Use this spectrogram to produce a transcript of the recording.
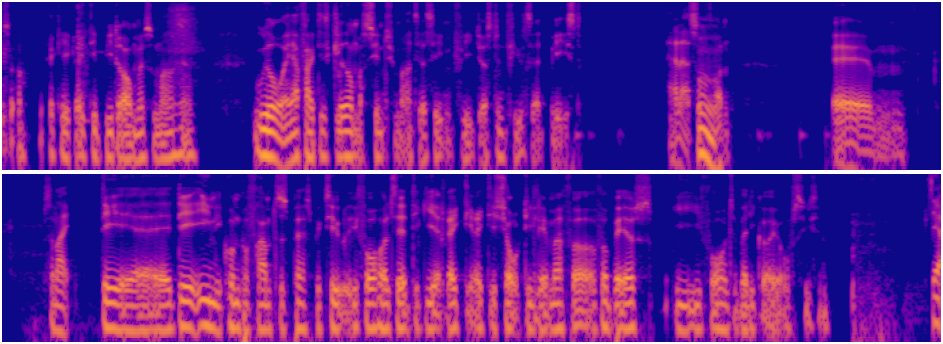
så jeg kan ikke rigtig bidrage med så meget her. Udover at jeg faktisk glæder mig sindssygt meget til at se den, fordi Justin Fields er et beast. Han er så mm. fun. Øhm, så nej, det er, det er egentlig kun på fremtidsperspektivet i forhold til, at det giver et rigtig, rigtig sjovt dilemma for, for Bears i, i forhold til, hvad de gør i offseason. Ja.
